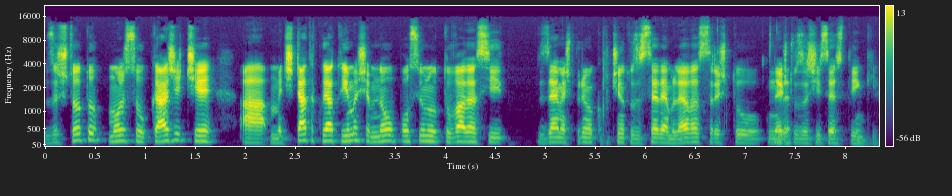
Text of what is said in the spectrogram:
Защото може да се окаже, че а, мечтата, която имаш е много по-силно от това да си вземеш, примерно, капучиното за 7 лева срещу нещо да. за 60 стотинки.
